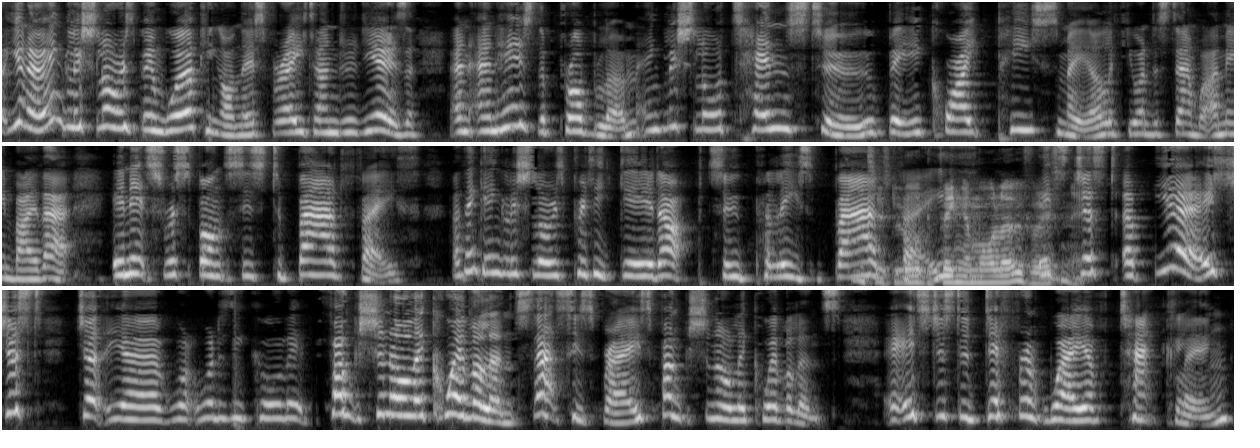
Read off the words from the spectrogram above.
you know, English law has been working on this for 800 years. And, and here's the problem. English law tends to be quite piecemeal, if you understand what I mean by that, in its responses to bad faith. I think English law is pretty geared up to police bad Lord faith. Bingham all over, It's isn't it? just a yeah. It's just ju- yeah. What what does he call it? Functional equivalence. That's his phrase. Functional equivalence. It's just a different way of tackling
